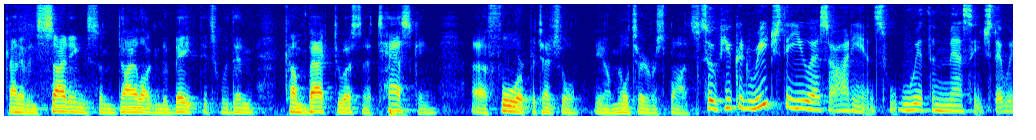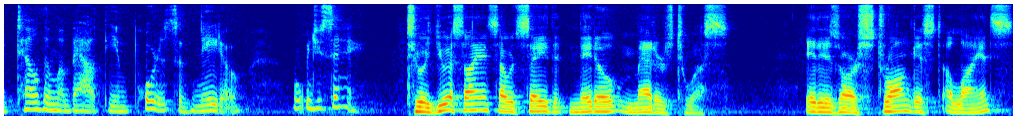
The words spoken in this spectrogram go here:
kind of inciting some dialogue and debate that would then come back to us in a tasking uh, for potential you know, military response. So if you could reach the U.S. audience with a message that would tell them about the importance of NATO, what would you say? To a U.S. audience, I would say that NATO matters to us. It is our strongest alliance.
